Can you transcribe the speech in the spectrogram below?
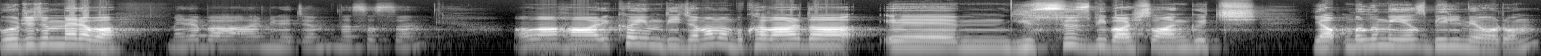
Burcucuğum merhaba. Merhaba Almiracığım, nasılsın? Allah harikayım diyeceğim ama bu kadar da e, yüzsüz bir başlangıç yapmalı mıyız bilmiyorum.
